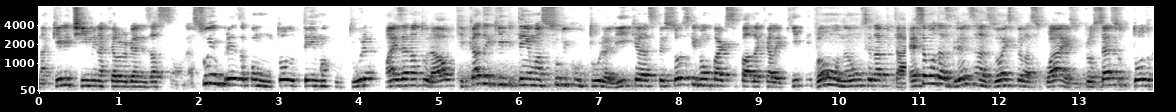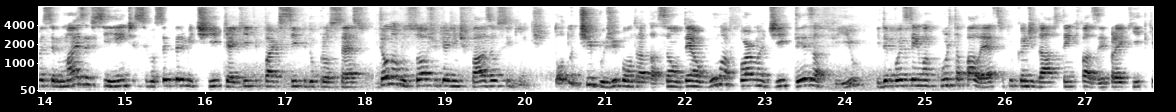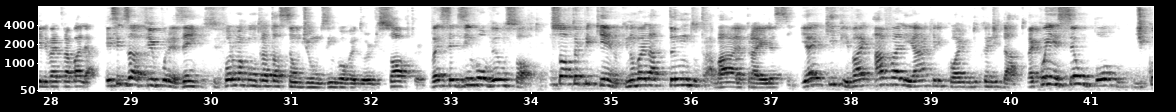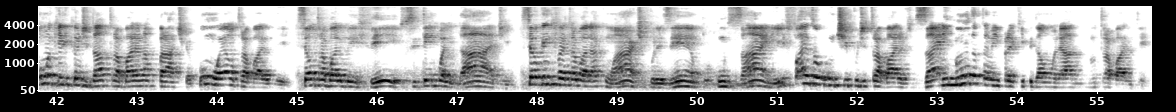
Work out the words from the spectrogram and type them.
naquele time, naquela organização. Né? A sua empresa como um todo tem uma cultura, mas é natural que cada equipe tenha uma subcultura ali, que as pessoas que vão participar daquela equipe vão ou não se adaptar. Essa é uma das grandes razões pelas quais o processo todo vai ser mais eficiente se você permitir que a equipe participe do processo. Então na Bluesoft o que a gente faz é o seguinte, todo tipo de contratação tem alguma forma de desafio e depois tem uma curta palestra que o candidato tem que fazer para a equipe que ele vai trabalhar. Esse desafio, por exemplo, se for uma contratação de um desenvolvedor de software, vai ser desenvolver um software. Um software pequeno, que não vai dar tanto trabalho para ele assim. E a equipe vai avaliar aquele código do candidato. Vai conhecer um pouco de como aquele candidato trabalha na prática, como é o trabalho dele. Se é um trabalho bem feito, se tem qualidade, se é alguém que vai trabalhar com arte, por exemplo, com design, ele faz algum tipo de trabalho de design e manda também para a equipe dar uma olhada no trabalho dele.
